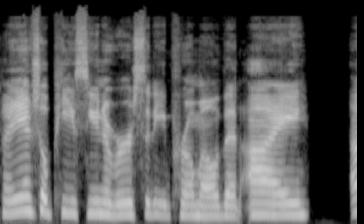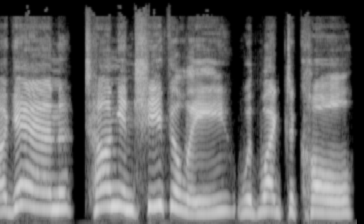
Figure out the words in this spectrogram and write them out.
Financial Peace University promo that I, again, tongue in cheekily would like to call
